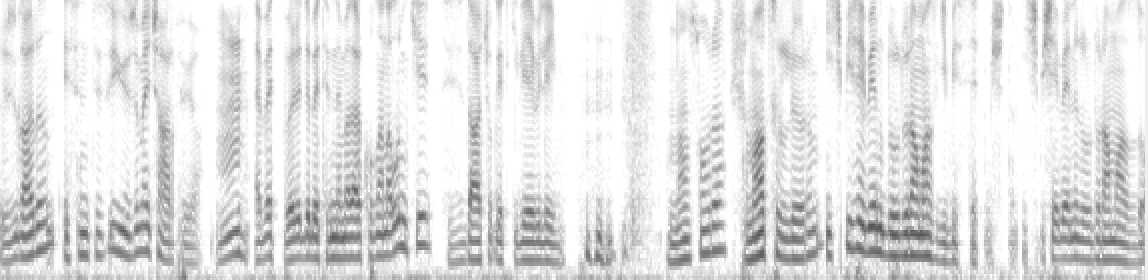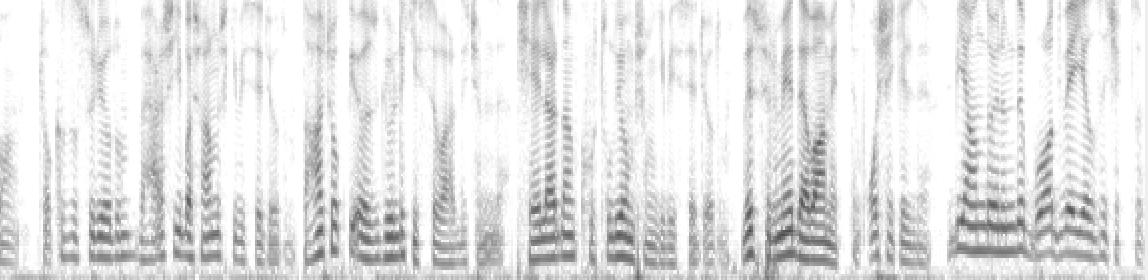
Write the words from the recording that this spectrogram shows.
Rüzgarın esintisi yüzüme çarpıyor. Hmm, evet böyle de betimlemeler kullanalım ki sizi daha çok etkileyebileyim. Bundan sonra şunu hatırlıyorum. Hiçbir şey beni durduramaz gibi hissetmiştim. Hiçbir şey beni durduramazdı o an. Çok hızlı sürüyordum ve her şeyi başarmış gibi hissediyordum. Daha çok bir özgürlük hissi vardı içimde. Bir şeylerden kurtuluyormuşum gibi hissediyordum. Ve sürmeye devam ettim. O şekilde. Bir anda önümde Broadway yazısı çıktı.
